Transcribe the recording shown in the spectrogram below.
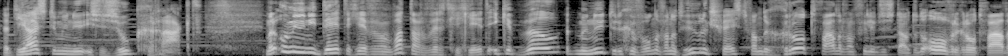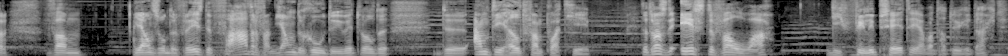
Het juiste menu is zoek geraakt. Maar om u een idee te geven van wat daar werd gegeten, ik heb wel het menu teruggevonden van het huwelijksfeest van de grootvader van Philips de Stoute, de overgrootvader van Jan zonder vrees, de vader van Jan de Goede. U weet wel, de, de anti-held van Poitiers. Dat was de eerste Valois, die Philips heette. Ja, wat had u gedacht?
